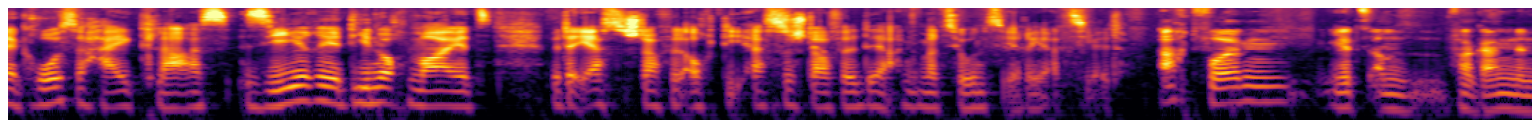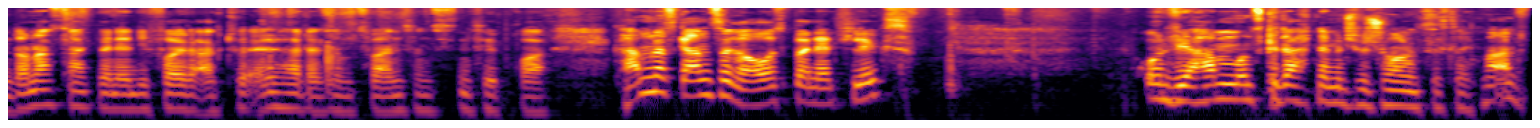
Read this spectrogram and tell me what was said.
eine große High-Class-Serie, die nochmal jetzt mit der ersten Staffel auch die erste Staffel der Animationsserie erzählt. Acht Folgen, jetzt am vergangenen Donnerstag, wenn ihr die Folge aktuell hört, also am 22. Februar, kam das Ganze raus bei Netflix. Und wir haben uns gedacht, na Mensch, wir schauen uns das gleich mal an.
